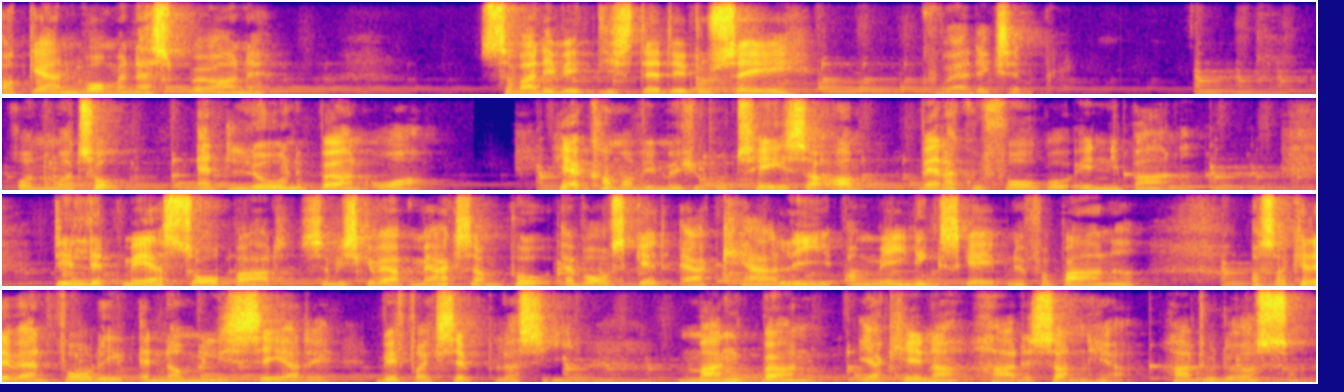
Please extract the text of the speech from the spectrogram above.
og gerne hvor man er spørgende. Så var det vigtigste af det, du sagde, kunne være et eksempel. Råd nummer to, at låne børn ord. Her kommer vi med hypoteser om, hvad der kunne foregå inde i barnet. Det er lidt mere sårbart, så vi skal være opmærksomme på, at vores gæt er kærlige og meningsskabende for barnet, og så kan det være en fordel at normalisere det ved for eksempel at sige, mange børn, jeg kender, har det sådan her. Har du det også sådan?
